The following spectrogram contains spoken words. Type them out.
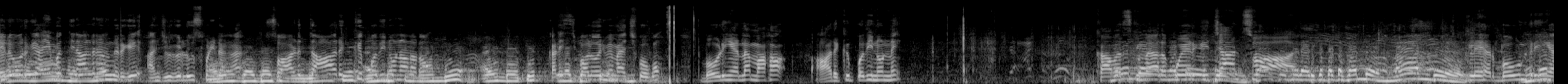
ஏழு ஓவருக்கு ஐம்பத்தி நாலு ரன் வந்திருக்கு. அஞ்சு விக்கெட் லூஸ் பண்ணிட்டாங்க. ஸோ அடுத்த ஆறுக்கு பதினொன்று ஆனதும் கடைசி பால் வரைக்கும் மேட்ச் போகும். பவுலிங் எல்லாம் மகா ஆறுக்கு பதினொன்று கவர்ஸ்க்கு மேல போயிருக்கு. சான்ஸ் வா? கிளியர் பவுண்டரிங்க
